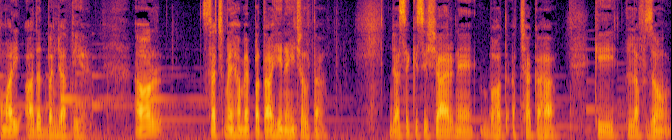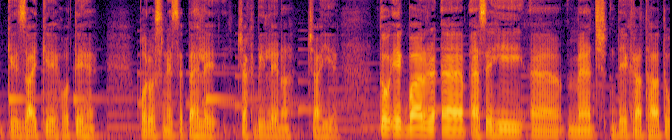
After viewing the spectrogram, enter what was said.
हमारी आदत बन जाती है। और सच में हमें पता ही नहीं चलता जैसे किसी शायर ने बहुत अच्छा कहा कि लफ्ज़ों के जायके होते हैं परोसने से पहले चख भी लेना चाहिए। तो एक बार ऐसे ही मैच देख रहा था तो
